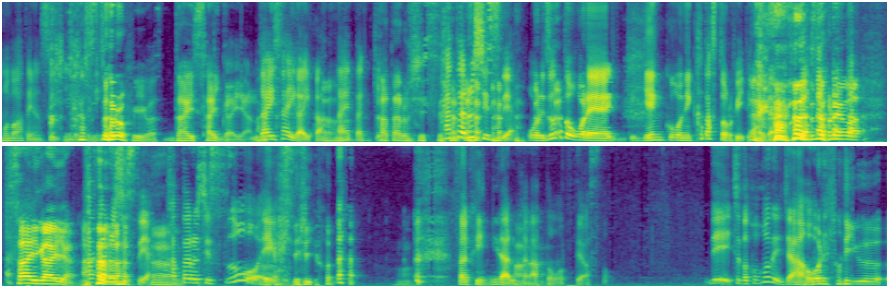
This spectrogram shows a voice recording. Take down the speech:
物語の推進カタストロフィーは大災害やな。大災害か。うん。何やったっけ？カタルシスや。カなタルシスや。俺ずっとこれ、原稿にカタストロフィーって書いてある。それは災害や。んカタルシスや。うん。カタルシスを描いてるようなうん。作品になるかなと思ってますと。で、ちょっとここでじゃあ俺の言う、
